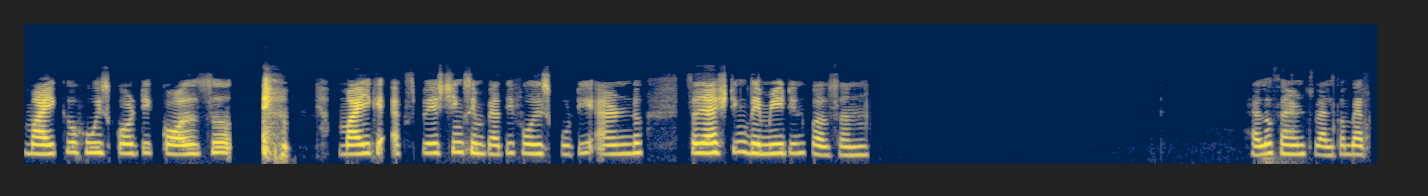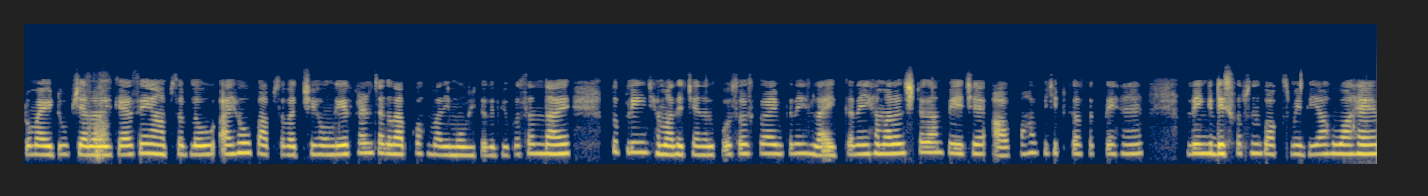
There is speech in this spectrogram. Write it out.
Mike, who Scotty calls Mike, expressing sympathy for Scotty and suggesting they meet in person. Hello friends, welcome back to my YouTube channel. कैसे हैं आप सब लोग? आई होप आप सब अच्छे होंगे। फ्रेंड्स, अगर आपको हमारी मूवी का रिव्यू पसंद आए तो प्लीज़ हमारे चैनल को सब्सक्राइब करें, लाइक करें। हमारा इंस्टाग्राम पेज है, आप वहाँ विज़िट कर सकते हैं। लिंक डिस्क्रिप्शन बॉक्स में दिया हुआ है।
